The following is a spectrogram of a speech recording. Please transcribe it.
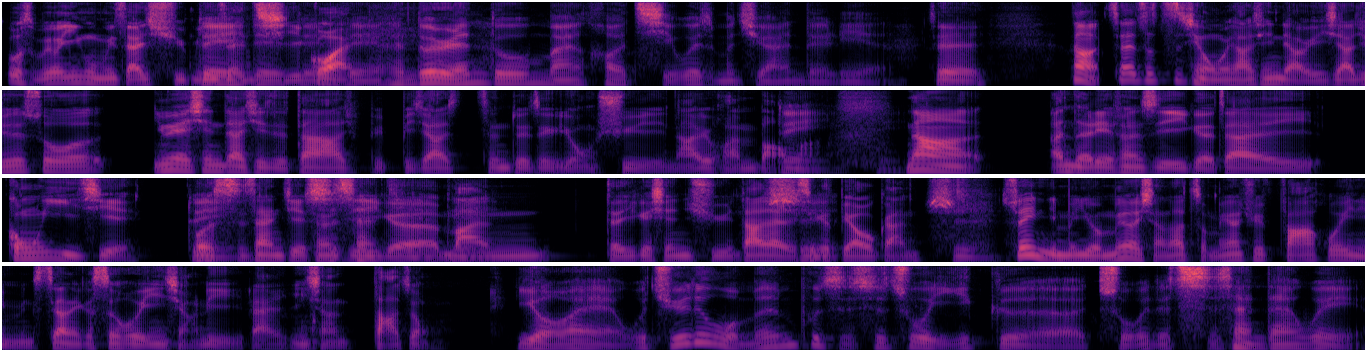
为什么用英文名字来取名字很奇怪。很多人都蛮好奇为什么取安德烈。对，那在这之前我们要先聊一下，就是说，因为现在其实大家比比较针对这个永续，然后又环保嘛。那安德烈算是一个在公益界。或慈善界算是一个蛮的一个先驱，大家也是一个标杆。是，所以你们有没有想到怎么样去发挥你们这样的一个社会影响力，来影响大众？有哎，我觉得我们不只是做一个所谓的慈善单位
